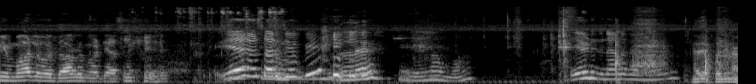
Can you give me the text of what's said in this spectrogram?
నీ మాటలు దారుణం కొట్టి అసలుకి. ఏ సార్ చూపి. ఏనమ్మా నల్లగమ్మా అదే పుదీనా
